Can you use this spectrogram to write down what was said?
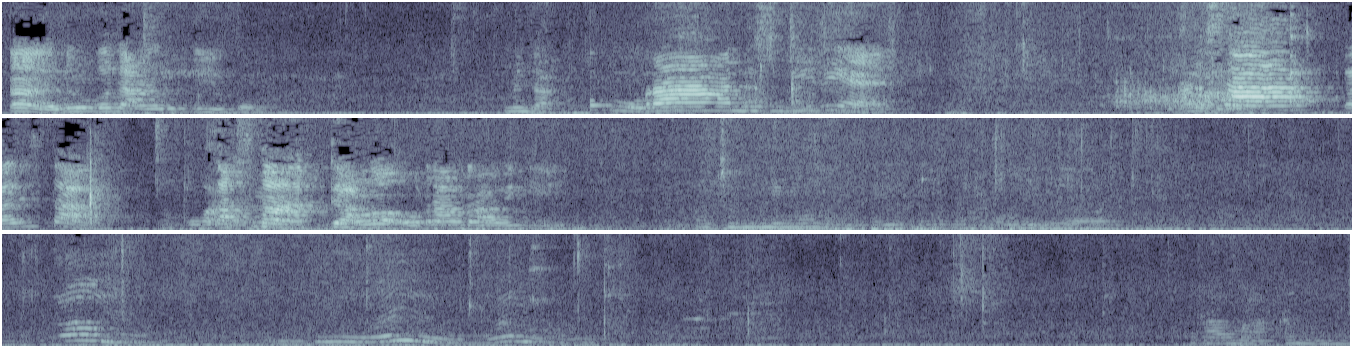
Ah, nunggu tangan dulu. Minta. Kok kurang Anda sendiri ya? Kalista. Aku Tas madang kok orang rawi iki. Aja mending ngono. Oh iya. Makan ini.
